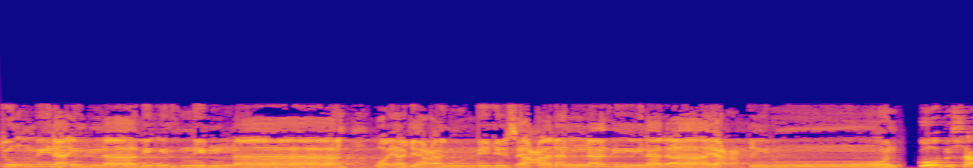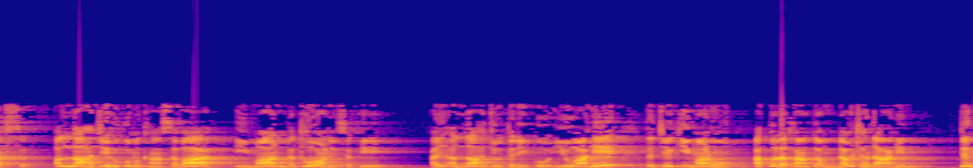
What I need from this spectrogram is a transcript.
تؤمن إلا بإذن الله ويجعل الرجس على الذين لا يعقلون को बि शख़्स अल्लाह जे हुकुम खां सवाइ ईमान नथो आणे सघे ऐं अल्लाह जो तरीक़ो इहो आहे त जेकी माण्हू अकुल खां कमु न वठंदा आहिनि तिन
